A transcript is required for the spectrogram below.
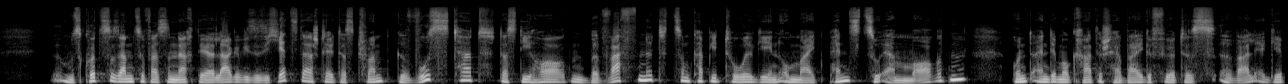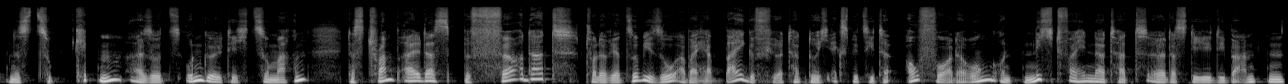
Um es kurz zusammenzufassen, nach der Lage, wie sie sich jetzt darstellt, dass Trump gewusst hat, dass die Horden bewaffnet zum Kapitol gehen, um Mike Pence zu ermorden und ein demokratisch herbeigeführtes Wahlergebnis zu kippen, also ungültig zu machen, dass Trump all das befördert, toleriert sowieso, aber herbeigeführt hat durch explizite Aufforderung und nicht verhindert hat, äh, dass die, die Beamten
